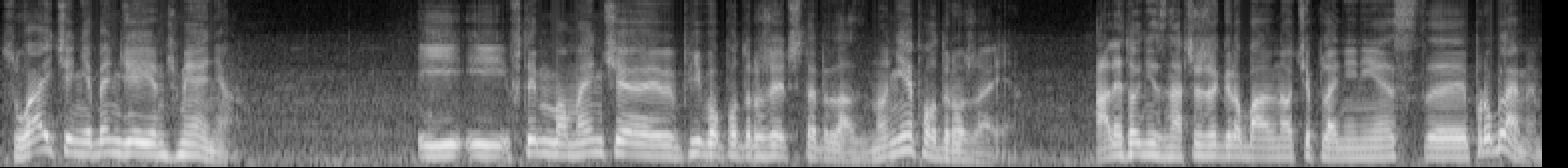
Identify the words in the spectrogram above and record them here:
słuchajcie, nie będzie jęczmienia. I, I w tym momencie piwo podrożeje 4 razy. No nie podrożeje. Ale to nie znaczy, że globalne ocieplenie nie jest problemem.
